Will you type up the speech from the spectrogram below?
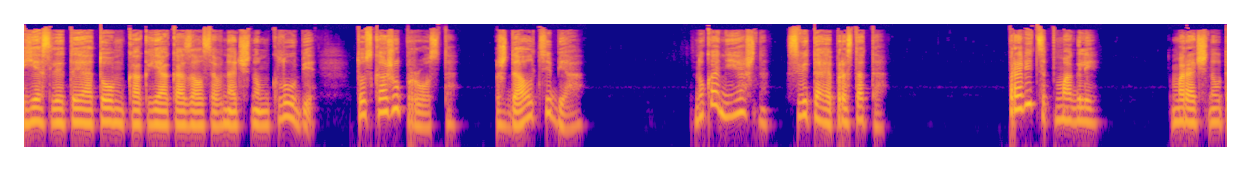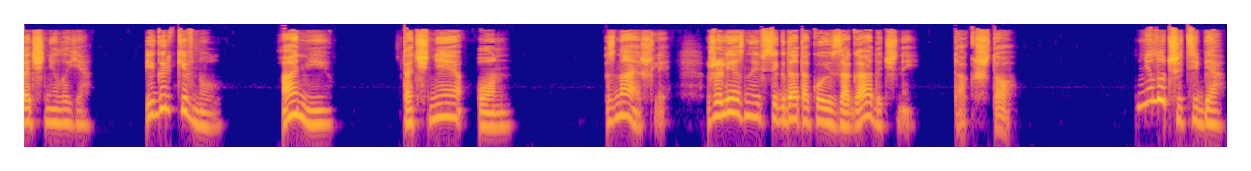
Если ты о том, как я оказался в ночном клубе, то скажу просто. Ждал тебя. Ну, конечно, святая простота. Провидцы помогли, мрачно уточнила я. Игорь кивнул. Они. Точнее, он. Знаешь ли, Железный всегда такой загадочный. Так что... «Не лучше тебя»,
